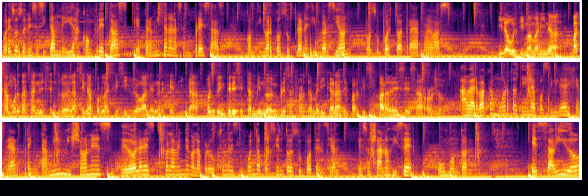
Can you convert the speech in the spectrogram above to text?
por eso se necesitan medidas concretas que permitan a las empresas continuar con sus planes de inversión y por supuesto atraer nuevas. Y la última, Marina, Vaca Muerta está en el centro de la escena por la crisis global energética. ¿Cuánto interés están viendo de empresas norteamericanas de participar de ese desarrollo? A ver, Vaca Muerta tiene la posibilidad de generar 30 mil millones de dólares solamente con la producción del 50% de su potencial. Eso ya nos dice un montón. Es sabido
